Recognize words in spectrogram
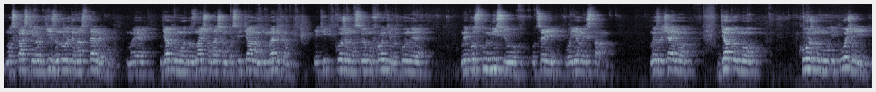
москальській орді занурити нас в темряву. Ми дякуємо однозначно нашим освітянам і медикам, які кожен на своєму фронті виконує непросту місію у цей воєнний стан. Ми, звичайно, дякуємо кожному і кожній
